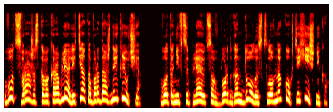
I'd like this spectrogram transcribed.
Вот с вражеского корабля летят абордажные крючья. Вот они вцепляются в борт гондолы, словно когти хищника.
